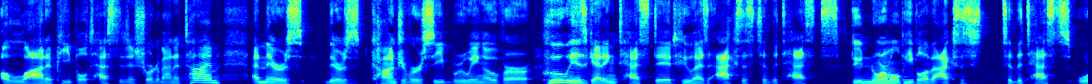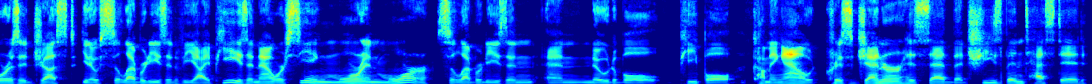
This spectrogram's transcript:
a lot of people tested in a short amount of time and there's there's controversy brewing over who is getting tested, who has access to the tests. Do normal people have access to the tests or is it just, you know, celebrities and VIPs and now we're seeing more and more celebrities and and notable people coming out. Kris Jenner has said that she's been tested.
